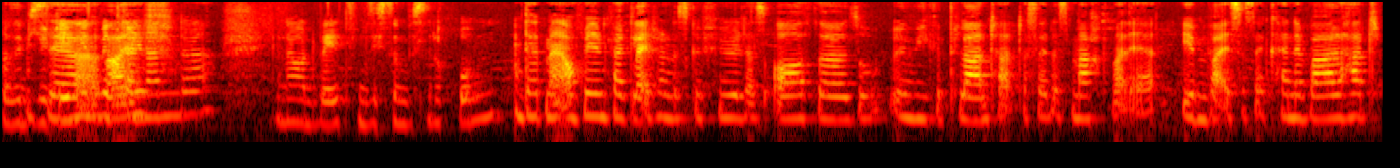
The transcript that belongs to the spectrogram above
also die Sehr reif. miteinander. Genau, und wälzen sich so ein bisschen rum. Und da hat man auf jeden Fall gleich schon das Gefühl, dass Arthur so irgendwie geplant hat, dass er das macht, weil er eben weiß, dass er keine Wahl hat.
